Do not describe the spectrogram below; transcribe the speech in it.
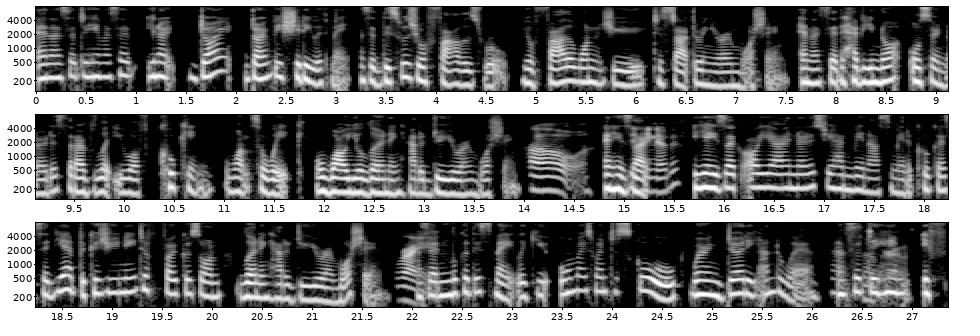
And I said to him, I said, you know, don't don't be shitty with me. I said, this was your father's rule. Your father wanted you to start doing your own washing. And I said, have you not also noticed that I've let you off cooking once a week or while you're learning how to do your own washing? Oh. And he's Did like, he notice? yeah, he's like, oh yeah, I noticed you hadn't been asking me to cook. I said, yeah, because you need to focus on learning how to do your own washing. Right. I said, and look at this, mate. Like you almost went to school wearing dirty underwear. I That's said so to him, gross. if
